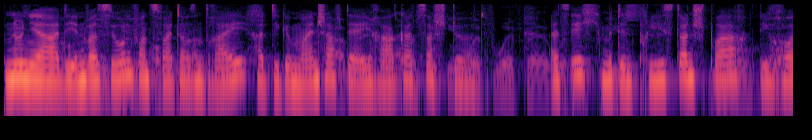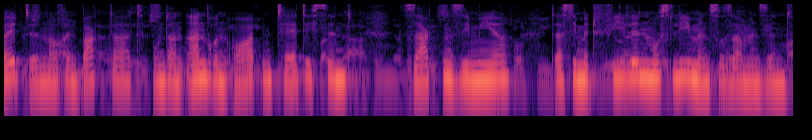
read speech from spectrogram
Nun ja, die Invasion von 2003 hat die Gemeinschaft der Iraker zerstört. Als ich mit den Priestern sprach, die heute noch in Bagdad und an anderen Orten tätig sind, sagten sie mir, dass sie mit vielen Muslimen zusammen sind.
